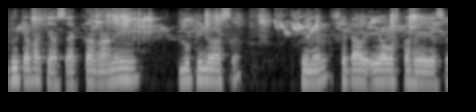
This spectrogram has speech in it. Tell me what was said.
দুইটা পাখি আছে, একটা রানিং লুটিনো আছে, ফিমেল, সেটাও এই অবস্থা হয়ে গেছে।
